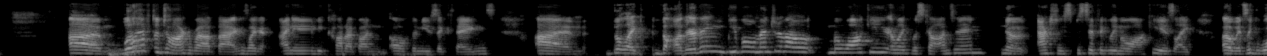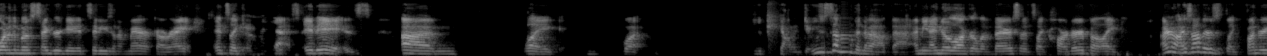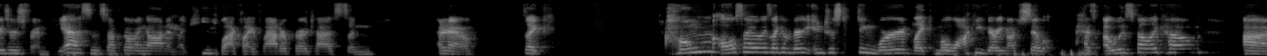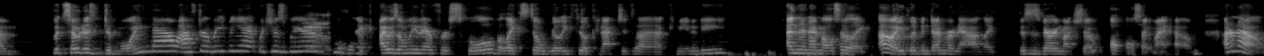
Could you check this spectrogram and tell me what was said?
um, we'll have to talk about that because like I need to be caught up on all the music things. Um, but like the other thing people mention about Milwaukee or like Wisconsin, no, actually specifically Milwaukee is like, oh, it's like one of the most segregated cities in America, right? It's like, Yeah. yes, it is. Um, like what you gotta do something about that. I mean, I no longer live there, so it's like harder, but like I don't know. I saw there's like fundraisers for MPS and stuff going on, and like huge Black Lives Matter protests, and I don't know. It's like home also is like a very interesting word. Like Milwaukee, very much so, has always felt like home. Um, but so does Des Moines now after leaving it, which is weird Yeah. like I was only there for school, but like still really feel connected to that community. And then I'm also like, oh, I live in Denver now, and like this is very much so also my home. I don't know.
